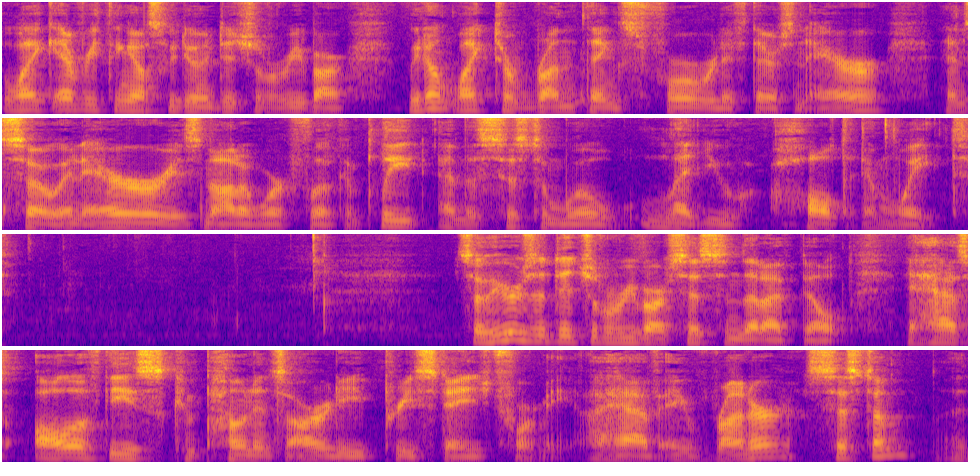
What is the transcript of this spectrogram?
like everything else we do in Digital Rebar, we don't like to run things forward if there's an error. And so an error is not a workflow complete, and the system will let you halt and wait. So here's a digital rebar system that I've built. It has all of these components already pre-staged for me. I have a runner system, a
